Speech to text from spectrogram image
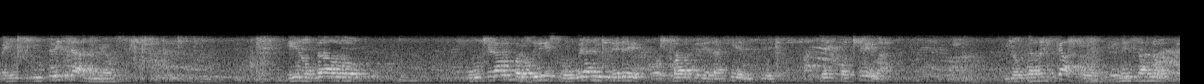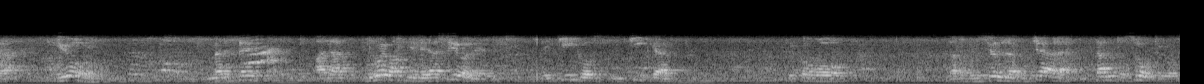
23 años he notado un gran progreso, un gran interés por parte de la gente hacia estos temas. Y lo que rescato en esa nota, que hoy, merced a las nuevas generaciones de chicos y chicas, como la Revolución de la Cuchara y tantos otros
